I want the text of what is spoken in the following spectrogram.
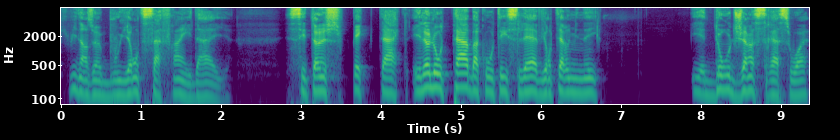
cuites dans un bouillon de safran et d'ail. C'est un spectacle. Et là, l'autre table à côté se lève, ils ont terminé. Il y a d'autres gens se rassoient.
